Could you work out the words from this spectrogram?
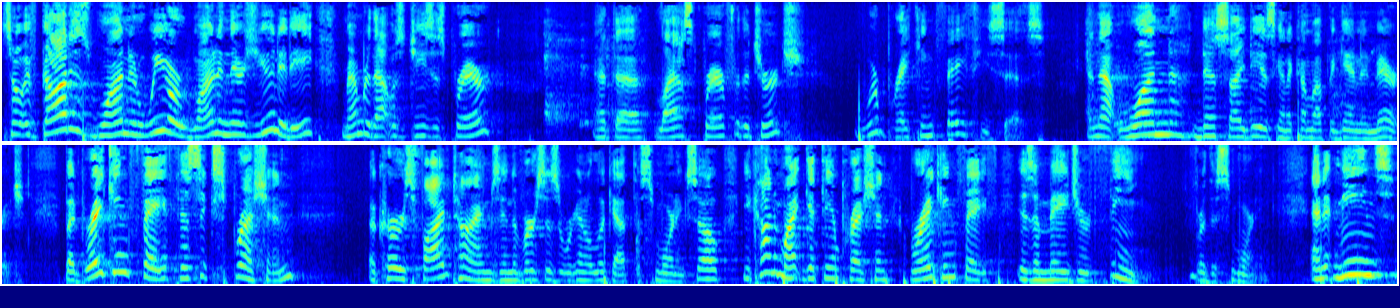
So if God is one and we are one and there's unity, remember that was Jesus' prayer at the last prayer for the church? We're breaking faith, he says. And that oneness idea is going to come up again in marriage. But breaking faith, this expression, occurs five times in the verses that we're going to look at this morning. So you kind of might get the impression breaking faith is a major theme for this morning. And it means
